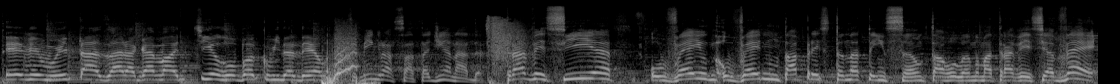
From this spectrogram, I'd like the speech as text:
Teve muito azar, a gavatinha roubou a comida dela. Foi bem engraçado, tadinha nada. Travessia, o velho o velho não tá prestando atenção que tá rolando uma travessia. Véi,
